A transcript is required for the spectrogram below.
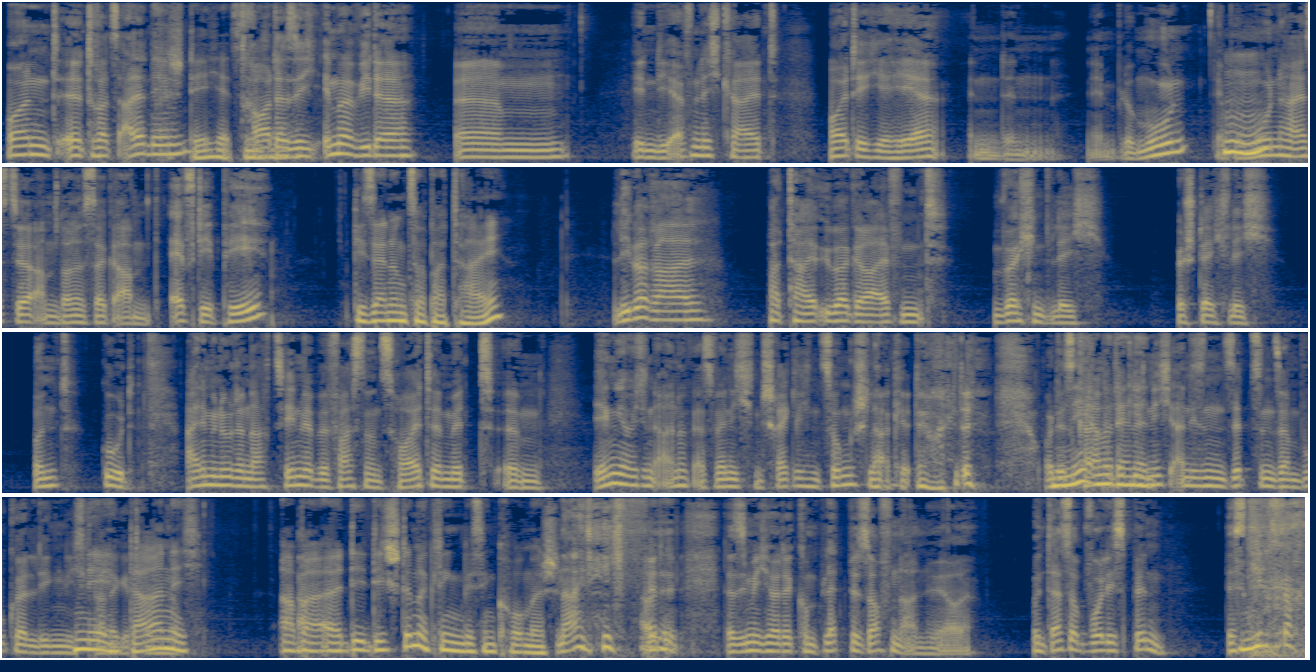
Und äh, trotz alledem traut er ja. sich immer wieder ähm, in die Öffentlichkeit, heute hierher in den, in den Blue Moon. Der Blue Moon heißt ja am Donnerstagabend FDP, Die Sendung zur Partei? Liberal, parteiübergreifend, wöchentlich, bestechlich und gut. Eine Minute nach zehn, wir befassen uns heute mit, ähm, irgendwie habe ich den Eindruck, als wenn ich einen schrecklichen Zungenschlag hätte heute. Und es Nee, kann wirklich nicht an diesen 17 Sambuka liegen, die ich gerade Nee, getrunken daran habe. nicht. Aber äh, die, die Stimme klingt ein bisschen komisch. Nein, ich finde, dass ich mich heute komplett besoffen anhöre. Und das, obwohl ich's bin. Das gibt's doch,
